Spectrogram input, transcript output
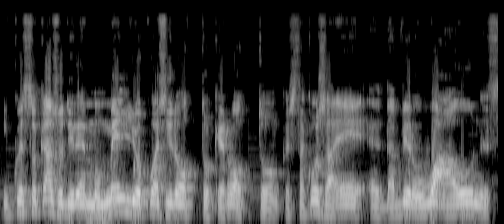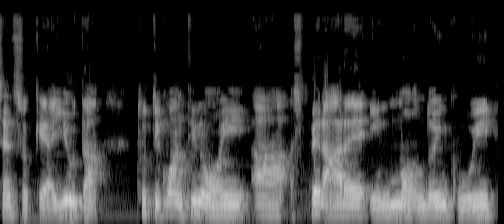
In questo caso diremmo meglio quasi rotto che rotto. Questa cosa è, è davvero wow, nel senso che aiuta tutti quanti noi a sperare in un mondo in cui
